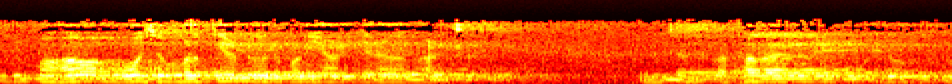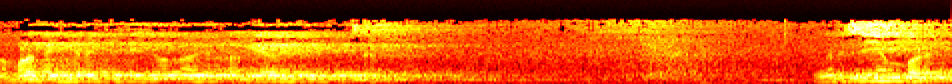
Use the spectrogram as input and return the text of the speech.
ഇത് മഹാമോശം വൃത്തിയുള്ള ഒരു പണിയാണ് ജനകം കാണിച്ചത്. എന്നുവെച്ചാൽ കഥാകാരനെ നമ്മളൊക്കെ എങ്ങനെ ചിന്തിക്കുമെന്ന് അറിയാതെ ചിന്തിച്ചത് അങ്ങനെ ചെയ്യാൻ പാടില്ല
